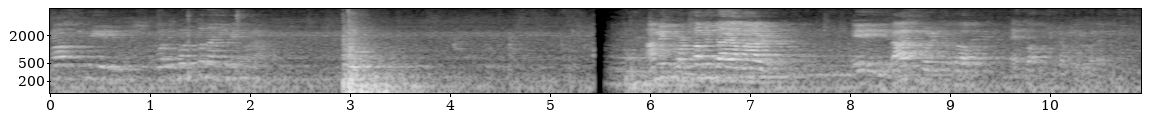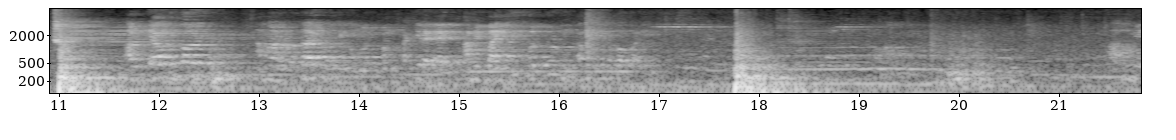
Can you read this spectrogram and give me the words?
সংস্কৃতিৰ পৰিৱৰ্তন আনিহে কৰা আমি প্ৰথমে যাই আমাৰ এই ৰাজ পৰিষদক একত্ৰিত কৰিব লাগে আৰু তেওঁলোকৰ আমাৰ ৰজাৰ প্ৰতি সমৰ্থন থাকিলেহে আমি বাইক আপুনি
